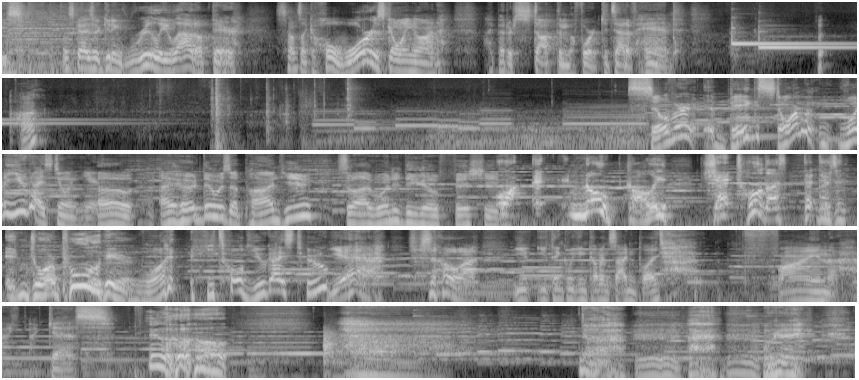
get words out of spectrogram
Jeez, those guys are getting really loud up there. Sounds like a whole war is going on. I better stop them before it gets out of hand. What? Huh? Silver? Big Storm? What are you guys doing here? Oh, I heard there was a pond here, so I wanted to go fishing. What? Uh, No, Golly. Jet told us that there's an indoor pool here. What? He told you guys too? Yeah. So, uh, you, you think we can come inside and play? Fine, I, I guess. Okay,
